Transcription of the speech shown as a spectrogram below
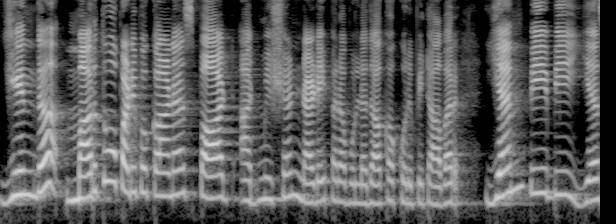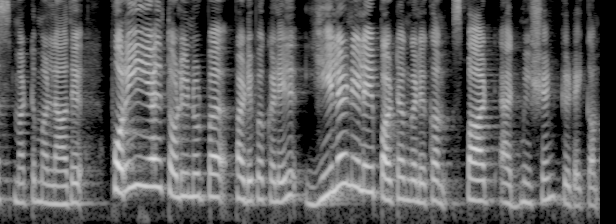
இந்த மருத்துவ படிப்புக்கான ஸ்பாட் அட்மிஷன் நடைபெறவுள்ளதாக குறிப்பிட்ட அவர் எம்பிபிஎஸ் மட்டுமல்லாது பொறியியல் தொழில்நுட்ப படிப்புகளில் இளநிலை பட்டங்களுக்கும் ஸ்பாட் அட்மிஷன் கிடைக்கும்.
